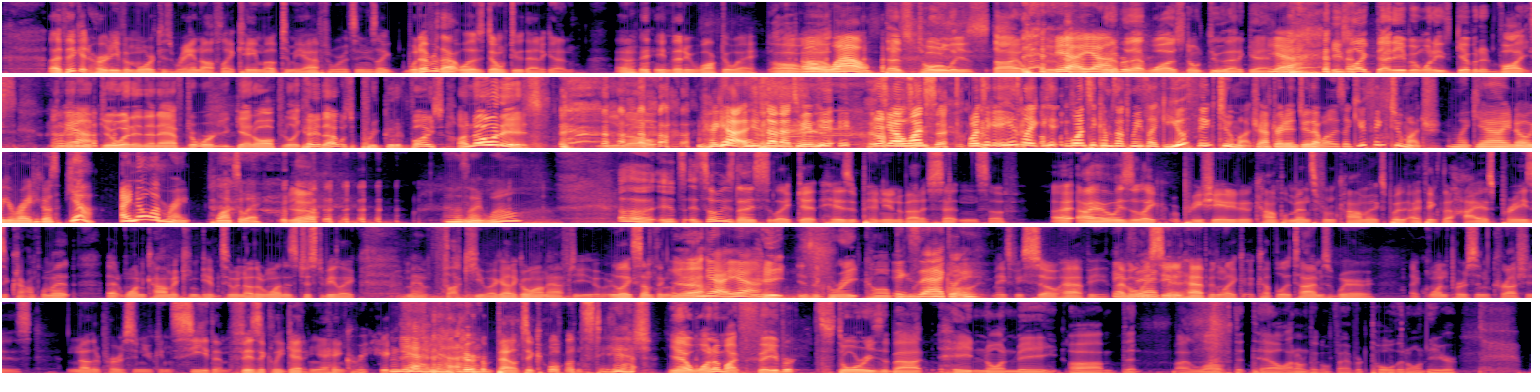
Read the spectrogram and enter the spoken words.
I think it hurt even more because Randolph like came up to me afterwards and he's like, "Whatever that was, don't do that again." And then he walked away. oh, wow. Oh wow. That's totally his style too. Yeah. Yeah. Whatever that was, don't do that again. Yeah. He's like that even when he's giving advice. And Oh, then yeah. you do it, and then afterward you get off. You're like, "Hey, that was pretty good advice. I know it is." you know, yeah. He's done that to me. He, he, yeah. Once. exactly Once he, he's like, he, once he comes up to me, he's like, "You think too much." After I didn't do that well, he's like, "You think too much." I'm like, "Yeah, I know you're right." He goes, "Yeah, I know I'm right." Walks away. yeah. I was like, "Well, Uh, it's it's always nice to like get his opinion about a set and stuff. I I always like appreciated compliments from comics, but I think the highest praise a compliment that one comic can give to another one is just to be like, "Man, fuck you! I gotta go on after you," or like something like Yeah. that. yeah, yeah, Hate is a great compliment. exactly." Oh, it makes me so happy. I've only seen it happen like a couple of times where like one person crushes another person, you can see them physically getting angry. Yeah, yeah. They're about to go on stage. Yeah. Yeah, one of my favorite stories about hating on me um, that I love to tell. I don't think I've ever told it on here,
